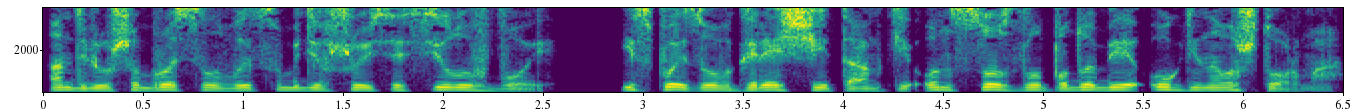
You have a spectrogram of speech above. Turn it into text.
Андрюша бросил высвободившуюся силу в бой. Использовав горящие танки, он создал подобие огненного шторма,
